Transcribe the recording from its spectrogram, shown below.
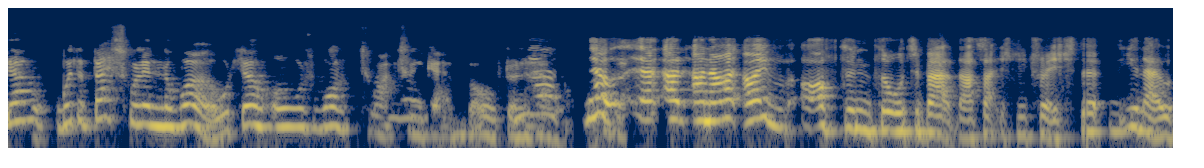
Don't, with the best will in the world, don't always want to actually get involved and Yeah, help. no, and, and I, I've often thought about that actually, Trish. That you know,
